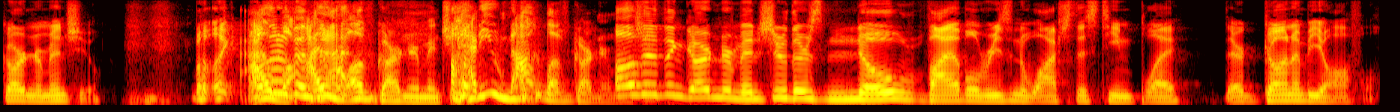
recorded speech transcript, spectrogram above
Gardner Minshew. But like, I, other lo- than I love Gardner Minshew. How do you not love Gardner Minshew? other than Gardner Minshew, there's no viable reason to watch this team play. They're gonna be awful.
